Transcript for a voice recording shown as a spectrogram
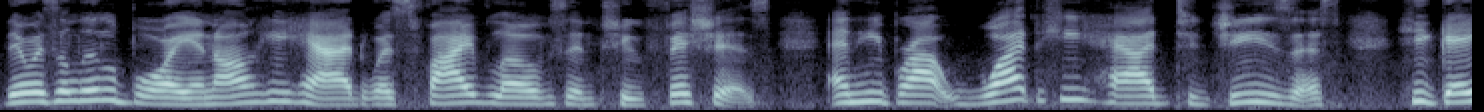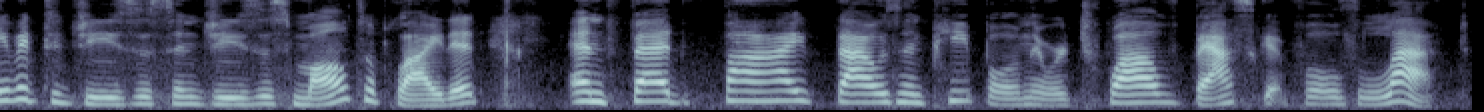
there was a little boy and all he had was five loaves and two fishes. And he brought what he had to Jesus. He gave it to Jesus and Jesus multiplied it and fed 5,000 people, and there were 12 basketfuls left.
